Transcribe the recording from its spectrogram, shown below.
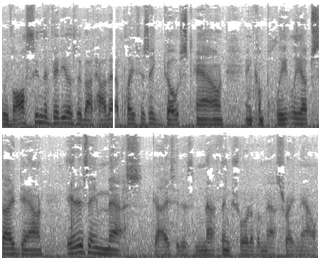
We've all seen the videos about how that place is a ghost town and completely upside down. It is a mess, guys. It is nothing short of a mess right now.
